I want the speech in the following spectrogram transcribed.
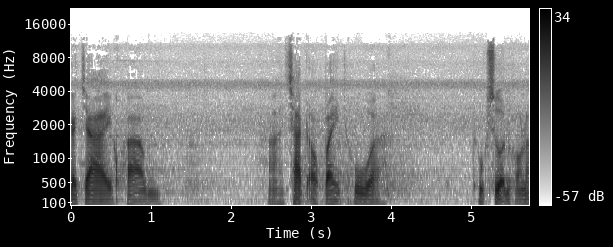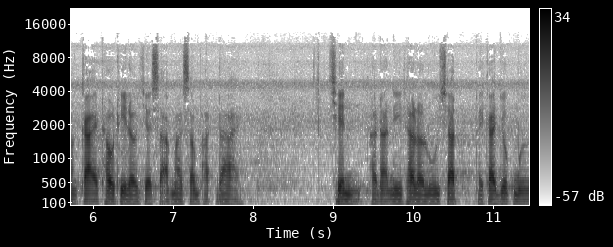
กระจายความชัดออกไปทั่วททุกส่วนของร่างกายเท่าที่เราจะสามารถสัมผัสได้ เช่นขณะนี้ถ้าเรารู้ชัดในการยกมือ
